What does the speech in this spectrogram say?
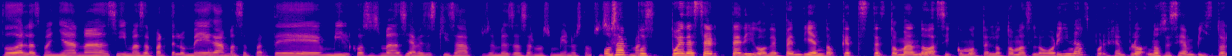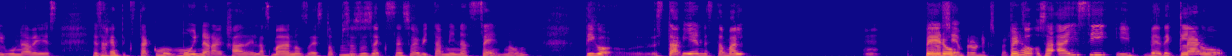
todas las mañanas, y más aparte el omega, más aparte mil cosas más, y a veces quizá, pues en vez de hacernos un bien, no estamos O sea, mal. pues puede ser, te digo, dependiendo qué te estés tomando, así como te lo tomas, lo orinas, por ejemplo. No sé si han visto alguna vez esa gente que está como muy naranja de las manos de esto, pues eso es exceso de vitamina C, ¿no? Digo, está bien, está mal, pero, pero, siempre un experto. pero, o sea, ahí sí, y me declaro,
